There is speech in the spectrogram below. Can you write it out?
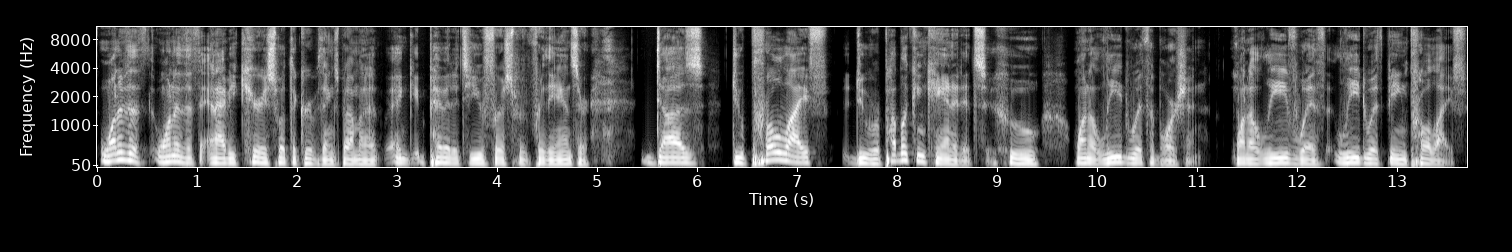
one of the one of the th- and I'd be curious what the group thinks, but I'm going uh, to pivot it to you first for, for the answer. Does do pro life do Republican candidates who want to lead with abortion, want to leave with lead with being pro life,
